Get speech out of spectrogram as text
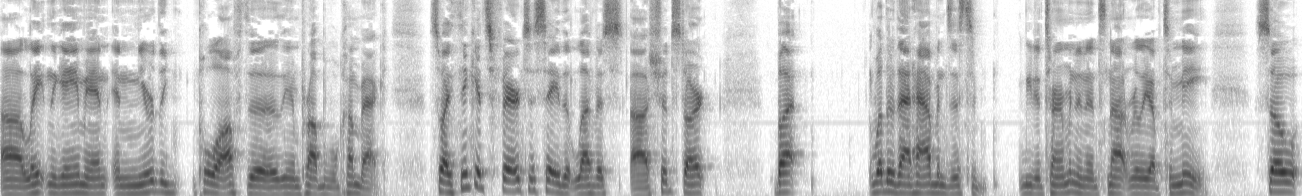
uh, late in the game and, and nearly pull off the, the improbable comeback. So I think it's fair to say that Levis uh, should start, but whether that happens is to be determined, and it's not really up to me. So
